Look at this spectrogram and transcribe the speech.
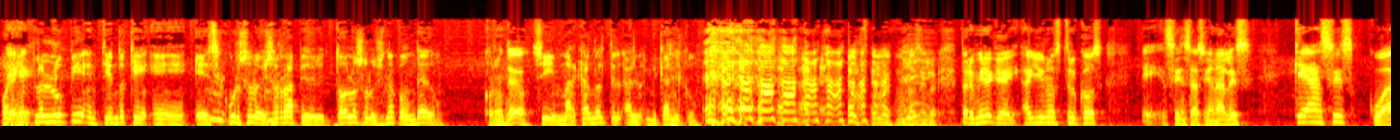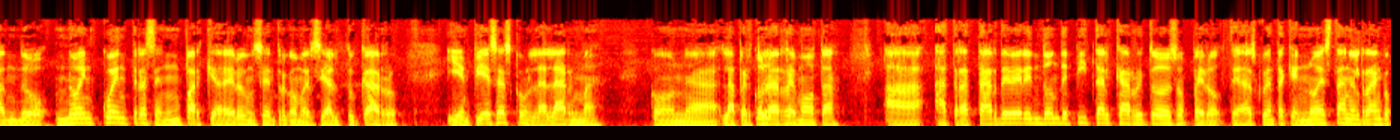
Por Eh, ejemplo, Lupi, entiendo que eh, ese curso lo hizo rápido y todo lo soluciona con un dedo. Con un dedo. Sí, marcando al, tel- al mecánico. El teléfono celular. Pero mire que hay, hay unos trucos eh, sensacionales. ¿Qué haces cuando no encuentras en un parqueadero de un centro comercial tu carro y empiezas con la alarma, con ah, la apertura Con la- remota, a, a tratar de ver en dónde pita el carro y todo eso, pero te das cuenta que no está en el rango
